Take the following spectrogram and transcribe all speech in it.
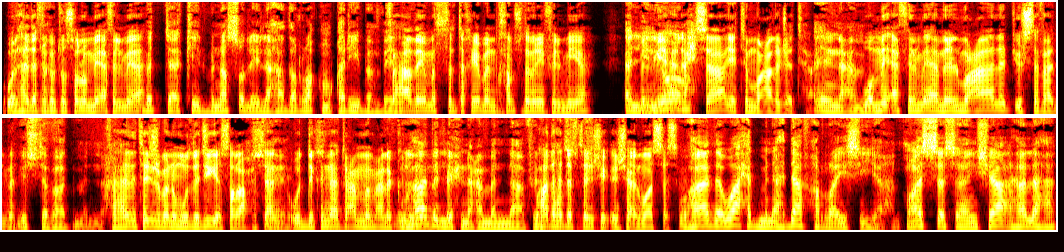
والهدف إنكم توصلون 100%؟ بالتأكيد بنصل إلى هذا الرقم قريبا بين. فهذا يمثل تقريبا 85% من مياه الأحساء يتم معالجتها. إي نعم. و100% من المعالج يستفاد منه. يستفاد منه. فهذه تجربة نموذجية صراحة. صحيح. ودك إنها تعمم على كل وهذا اللي إحنا عملناه في وهذا هدف إنشاء المؤسسة. وهذا واحد من أهدافها الرئيسية. مؤسسة انشائها لها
